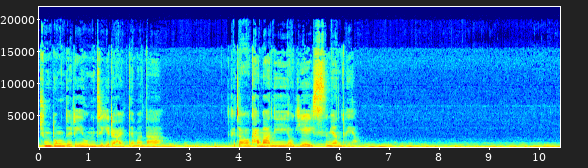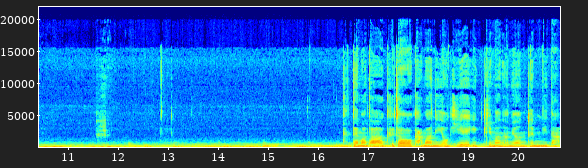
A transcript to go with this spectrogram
충동들이 움직이려 할 때마다 그저 가만히 여기에 있으면 돼요. 때마다 그저 가만히 여기에 있기만 하면 됩니다.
